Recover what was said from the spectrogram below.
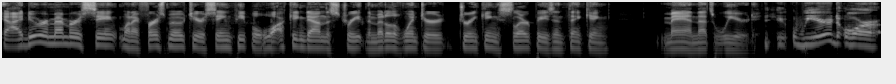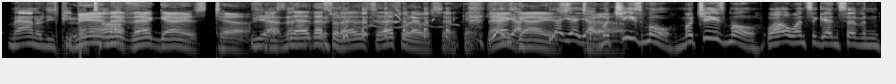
Yeah, I do remember seeing when I first moved here, seeing people walking down the street in the middle of winter drinking Slurpees and thinking, "Man, that's weird." Weird or man, are these people Man, tough? that, that guy is tough. Yeah, that's, that- that, that's what I that's, that's what I was thinking. That yeah, yeah, guy yeah, is yeah, yeah. tough. Machismo, machismo. Well, once again, 7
